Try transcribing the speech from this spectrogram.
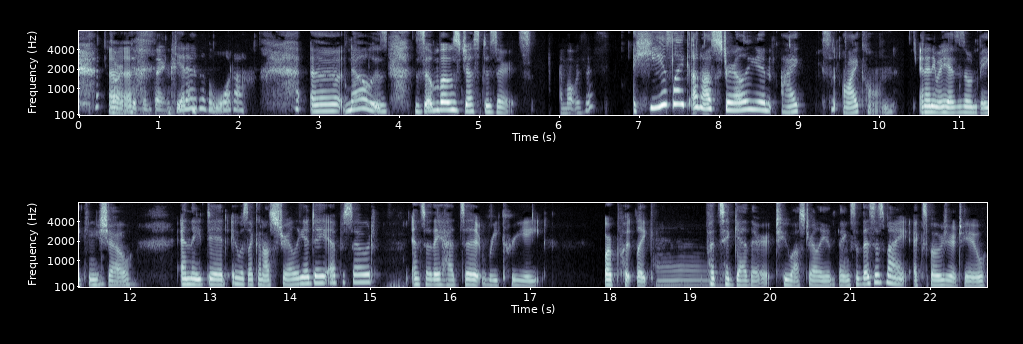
Sorry, Uh, different thing. get out of the water. Uh, no, it was Zumbo's Just Desserts. And what was this? He's like an Australian I he's an icon. And anyway, he has his own baking show. And they did it was like an Australia Day episode. And so they had to recreate or put like Um, put together two Australian things. So this is my exposure to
